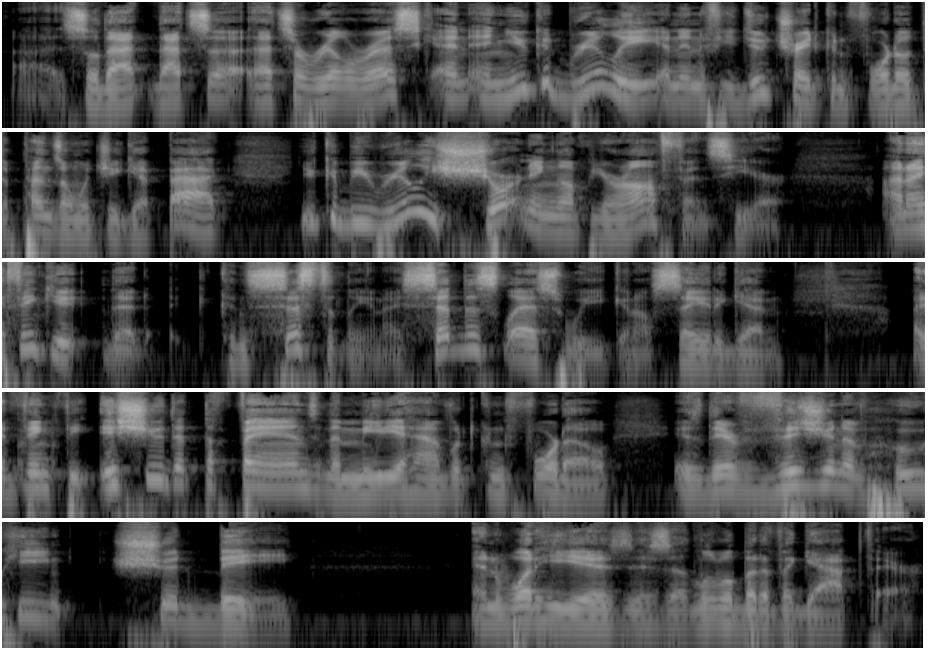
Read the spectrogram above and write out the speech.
Uh, so that that's a that's a real risk, and and you could really, and if you do trade Conforto, it depends on what you get back. You could be really shortening up your offense here, and I think you, that consistently, and I said this last week, and I'll say it again. I think the issue that the fans and the media have with Conforto is their vision of who he should be and what he is is a little bit of a gap there.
